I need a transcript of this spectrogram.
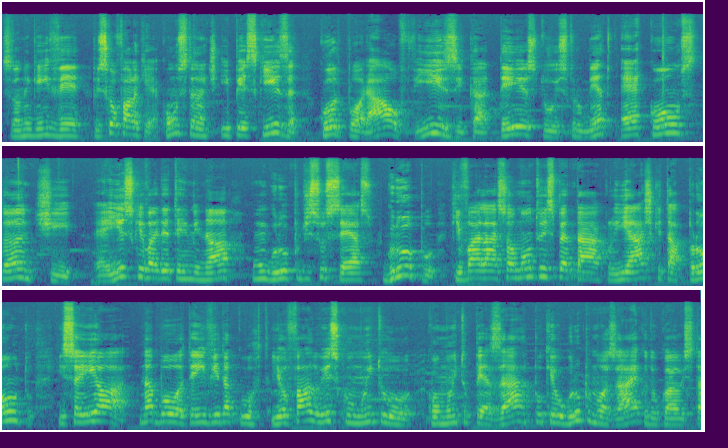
senão ninguém vê. Por isso que eu falo aqui, é constante. E pesquisa corporal, física, texto, instrumento é constante. É isso que vai determinar um grupo de sucesso. Grupo que vai lá só monta um espetáculo e acha que está pronto, isso aí, ó, na boa, tem vida curta. E eu falo isso com muito, com muito pesar, porque o grupo Mosaico do qual eu estava,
